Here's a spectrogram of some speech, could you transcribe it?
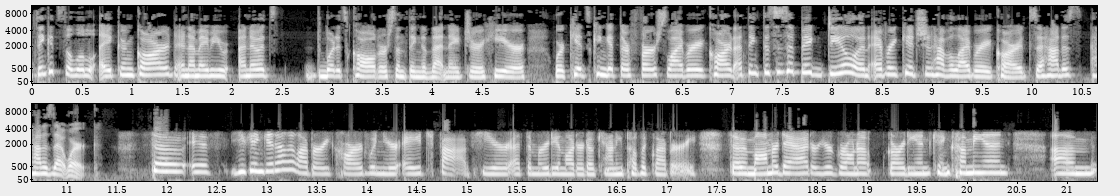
think it's the little acorn card, and I maybe I know it's what it's called or something of that nature here where kids can get their first library card. I think this is a big deal and every kid should have a library card. So how does how does that work? So if you can get a library card when you're age five here at the Meridian Lauderdale County Public Library. So mom or dad or your grown up guardian can come in, um,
